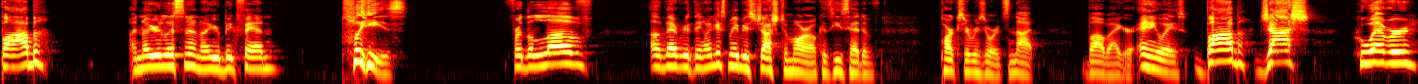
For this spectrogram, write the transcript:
Bob, I know you're listening. I know you're a big fan. Please, for the love of everything. I guess maybe it's Josh D'Amaro because he's head of Parks and Resorts, not Bob Iger. Anyways, Bob, Josh, whoever,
